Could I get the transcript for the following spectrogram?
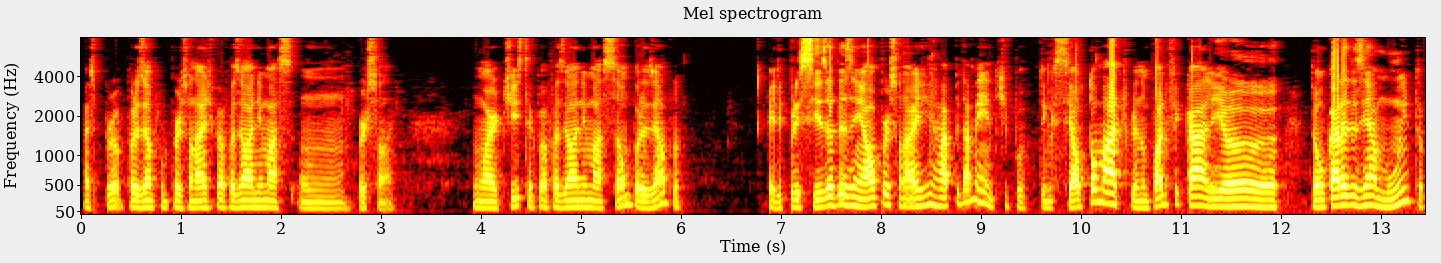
Mas, por, por, exemplo, um personagem que vai fazer uma animação. Um personagem. Um artista que vai fazer uma animação, por exemplo. Ele precisa desenhar o personagem rapidamente. Tipo, tem que ser automático. Ele não pode ficar ali. Uh... Então o cara desenha muito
